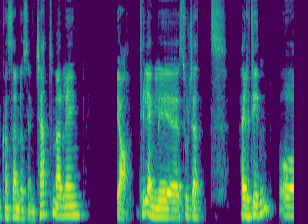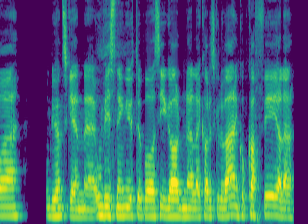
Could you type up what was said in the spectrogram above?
du kan sende oss en chatmelding. Ja, tilgjengelig stort sett hele tiden. Og eh, om du ønsker en omvisning ute på Seagarden, eller hva det skulle være, en kopp kaffe, eller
